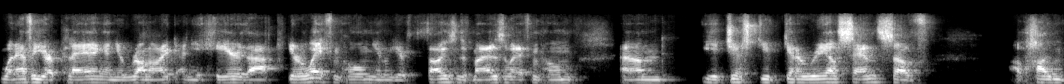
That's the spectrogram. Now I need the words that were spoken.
whenever you're playing and you run out and you hear that you're away from home, you know, you're thousands of miles away from home, and you just you get a real sense of of how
